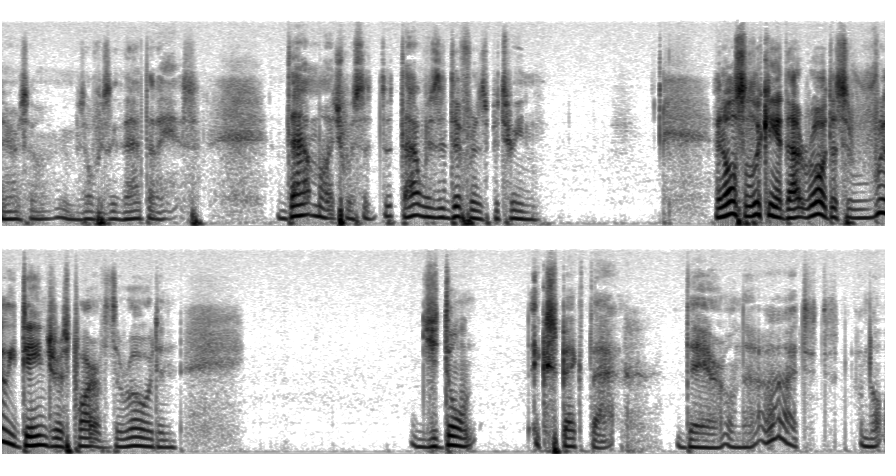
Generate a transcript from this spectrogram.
there. So it was obviously that that I hit. That much was the, that was the difference between. And also looking at that road, that's a really dangerous part of the road, and you don't expect that there on that. It's, I'm not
